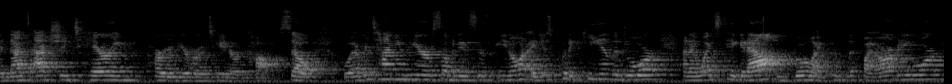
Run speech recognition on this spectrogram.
and that's actually tearing part of your rotator cuff. So well, every time you hear of somebody that says, you know what, I just put a key in the door and I went to take it out and boom, I couldn't lift my arm anymore,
